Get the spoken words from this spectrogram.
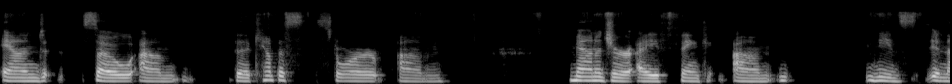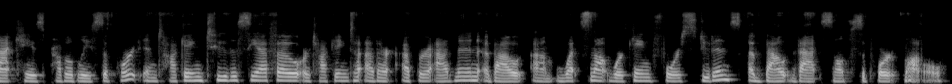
and so um, the campus store um, manager, I think, um, needs in that case probably support in talking to the CFO or talking to other upper admin about um, what's not working for students about that self-support model.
